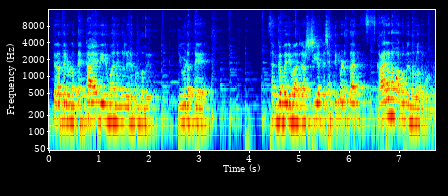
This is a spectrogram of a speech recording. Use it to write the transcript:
ഇത്തരത്തിലുള്ള തെറ്റായ തീരുമാനങ്ങൾ എടുക്കുന്നത് ഇവിടുത്തെ സംഘപരിവാർ രാഷ്ട്രീയത്തെ ശക്തിപ്പെടുത്താൻ കാരണമാകുമെന്നുള്ളത് കൊണ്ട്.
